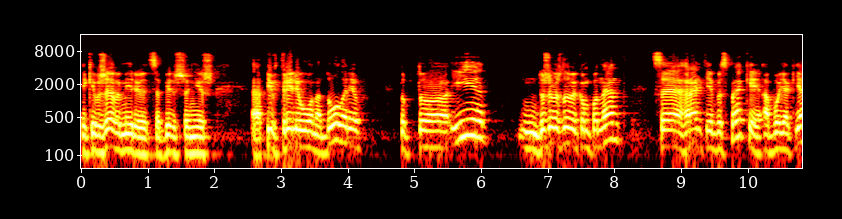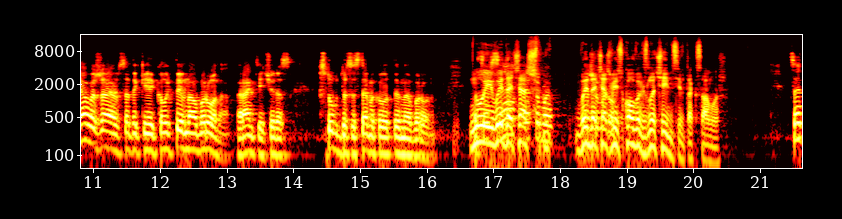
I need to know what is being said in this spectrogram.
які вже вимірюються більше ніж е, півтрильйона доларів. Тобто, і дуже важливий компонент це гарантії безпеки, або як я вважаю, все-таки колективна оборона, гарантії через вступ до системи колективної оборони. Ну Оце і все видача ж ми- видача ж військових злочинців так само ж. Це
